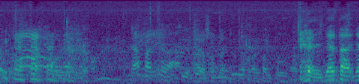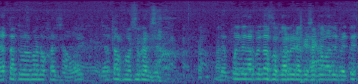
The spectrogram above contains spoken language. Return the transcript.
Ya está, ya está tu hermano cansado, ¿eh? Ya está Alfonso cansado. Después de la pedazo de carrera que se acaba de meter.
